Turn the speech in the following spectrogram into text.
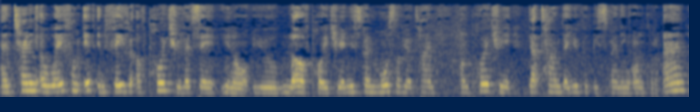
And turning away from it in favor of poetry. Let's say, you know, you love poetry and you spend most of your time on poetry, that time that you could be spending on Quran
